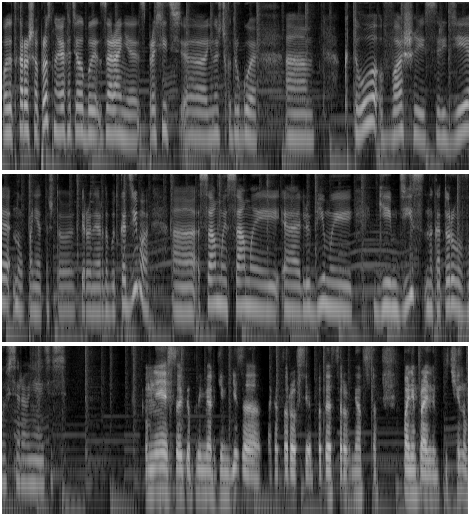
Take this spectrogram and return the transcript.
вот это хороший вопрос, но я хотела бы заранее спросить э, немножечко другое. А, кто в вашей среде, ну, понятно, что первый, наверное, будет Кадима, а, самый-самый э, любимый геймдиз, на которого вы все равняетесь? У меня есть только пример геймдиза, на которого все пытаются равняться по неправильным причинам.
